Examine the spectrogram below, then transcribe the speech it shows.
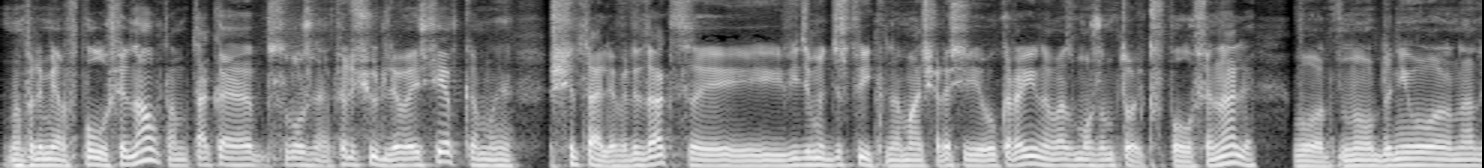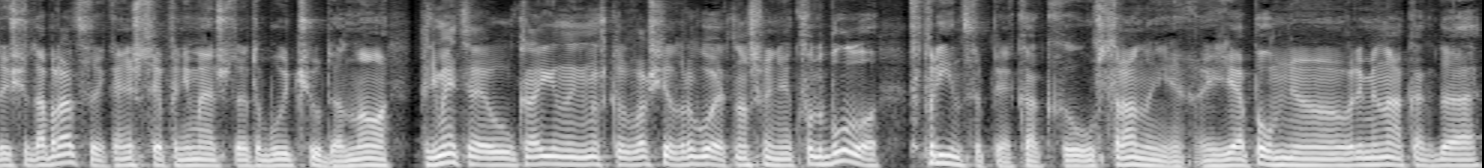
например, в полуфинал, там такая сложная, причудливая сетка, мы считали в редакции, и, видимо, действительно матч России и Украины возможен только в полуфинале, вот, но до него надо еще добраться, и, конечно, все понимают, что это будет чудо, но, понимаете, у Украины немножко вообще другое отношение к футболу, в принципе, как у страны. Я помню времена, когда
